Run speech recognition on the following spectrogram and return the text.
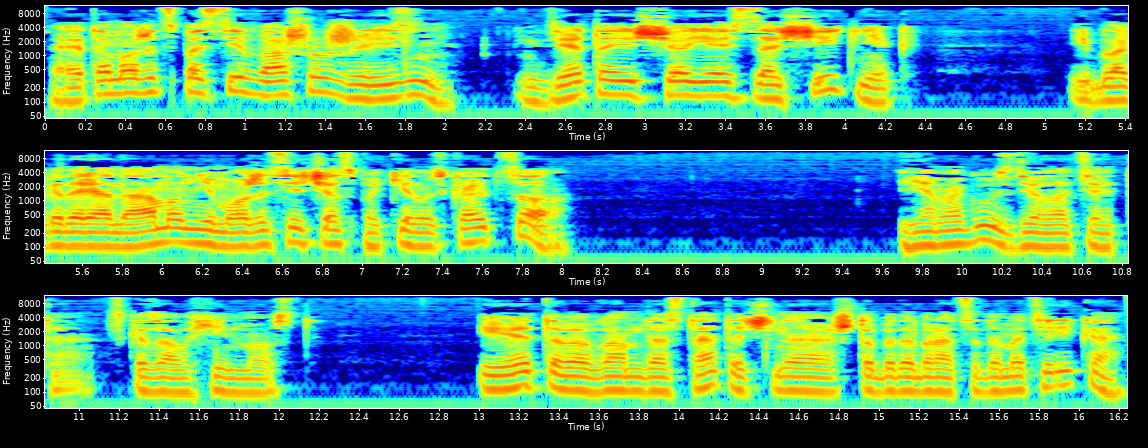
«Это может спасти вашу жизнь. Где-то еще есть защитник, и благодаря нам он не может сейчас покинуть кольцо». «Я могу сделать это», — сказал Хинмост. «И этого вам достаточно, чтобы добраться до материка?»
